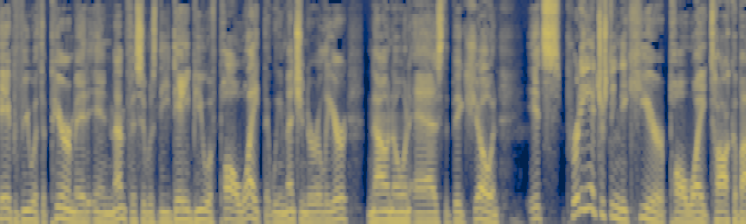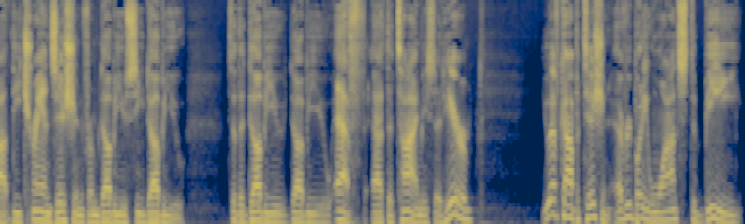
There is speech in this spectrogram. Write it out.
Pay per view with the Pyramid in Memphis. It was the debut of Paul White that we mentioned earlier, now known as the Big Show. And it's pretty interesting to hear Paul White talk about the transition from WCW to the WWF at the time. He said, Here, you have competition. Everybody wants to be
